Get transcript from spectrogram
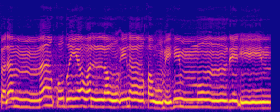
فلما قضي ولوا إلى قومهم منذرين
